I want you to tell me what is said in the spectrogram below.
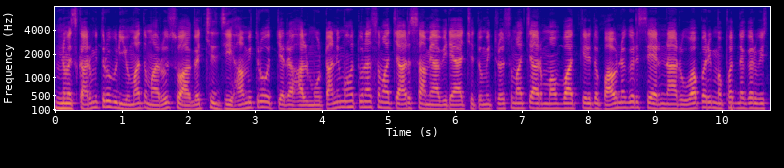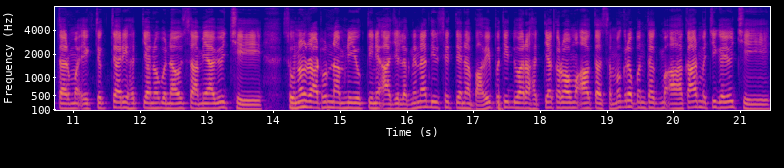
નમસ્કાર મિત્રો, વિડીયોમાં તમારું સ્વાગત છે. જી હા મિત્રો, અત્યારે હાલ મોટા અને મહત્વના સમાચાર સામે આવી રહ્યા છે. તો મિત્રો, સમાચારમાં વાત કરીએ તો ભાવનગર શહેરના રૂવાપરી મફતનગર વિસ્તારમાં એક ચકચારી હત્યાનો બનાવ સામે આવ્યો છે. સોનલ રાઠોડ નામની યુવતીને આજે લગ્નના દિવસે તેના ભાવિ પતિ દ્વારા હત્યા કરવામાં આવતા સમગ્ર પંથકમાં હાહાકાર મચી ગયો છે.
